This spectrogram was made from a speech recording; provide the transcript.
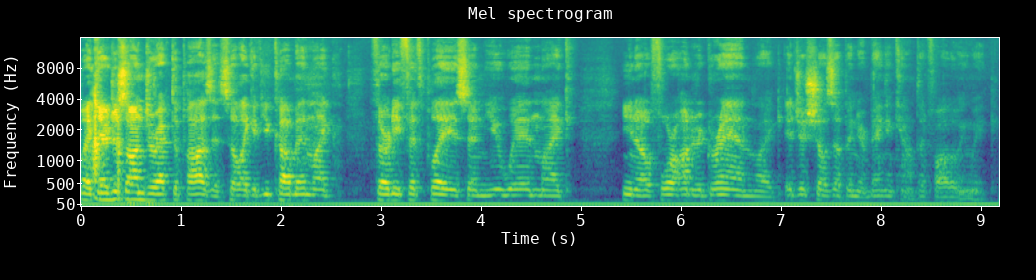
like they're just on direct deposit. So like if you come in like thirty fifth place and you win like you know four hundred grand, like it just shows up in your bank account the following week.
